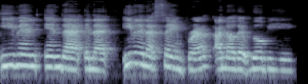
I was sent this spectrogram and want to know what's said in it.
even in that in that even in that same breath, I know that we'll be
